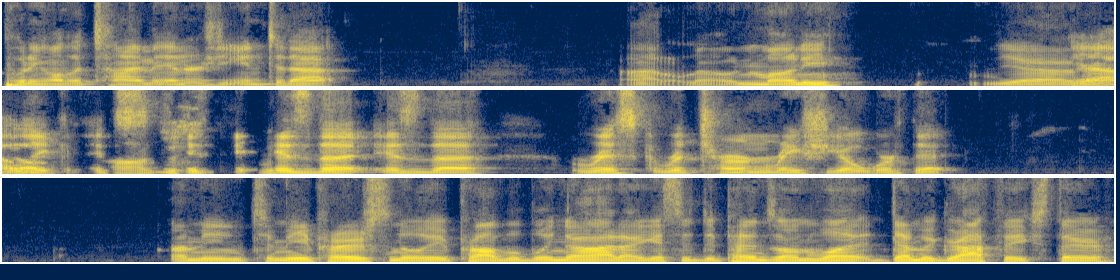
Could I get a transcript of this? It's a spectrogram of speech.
putting all the time and energy into that? I don't know, money. Yeah. Yeah, no, like it's uh, just- is, is the is the risk return ratio worth it? I mean, to me personally, probably not. I guess it depends on what demographics they're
